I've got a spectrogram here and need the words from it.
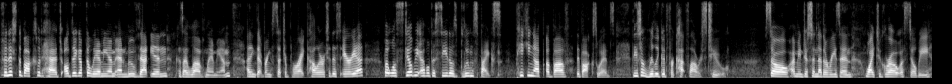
finish the boxwood hedge, I'll dig up the lamium and move that in because I love lamium. I think that brings such a bright color to this area but we'll still be able to see those bloom spikes peeking up above the boxwoods. These are really good for cut flowers too. So, I mean, just another reason why to grow a astilbe.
